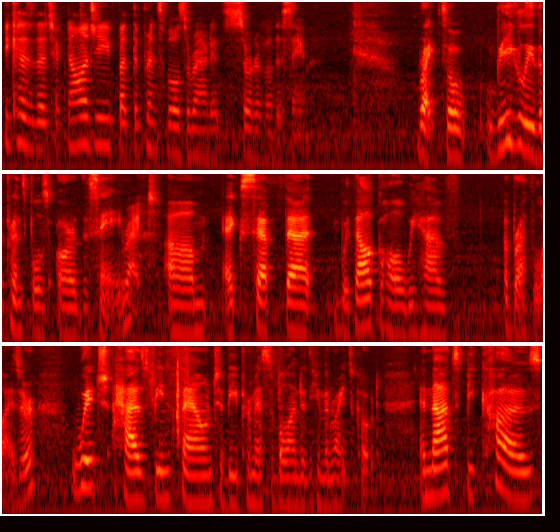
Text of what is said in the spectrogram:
Because of the technology, but the principles around it sort of are the same. Right, so legally the principles are the same. Right. um, except that with alcohol we have a breathalyzer, which has been found to be permissible under the Human Rights Code. And that's because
